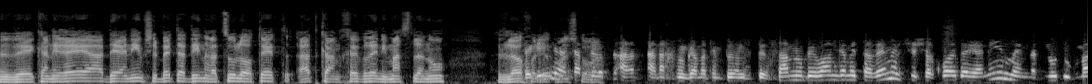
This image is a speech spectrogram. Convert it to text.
וכנראה הדיינים של בית הדין רצו לאותת, עד כאן חבר'ה, נמאס לנו, לא יכול להיות תגיד לי, מה שקורה. פרס- אנחנו גם, אתם פרסמנו בוואן גם את הרמז ששלחו הדיינים, הם נתנו דוגמה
